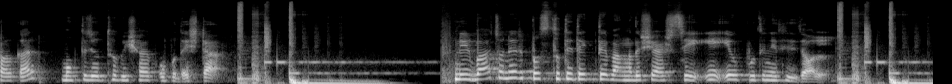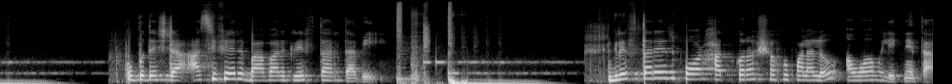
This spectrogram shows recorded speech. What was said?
সরকার, মুক্তিযুদ্ধ বিষয়ক উপদেষ্টা। নির্বাচনের প্রস্তুতি দেখতে বাংলাদেশে আসছে ইইউ প্রতিনিধি দল। উপদেষ্টা আসিফের বাবার গ্রেফতার দাবি। গ্রেফতারের পর হাতকড়া সহ পালালো আওয়ামী লীগ নেতা।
